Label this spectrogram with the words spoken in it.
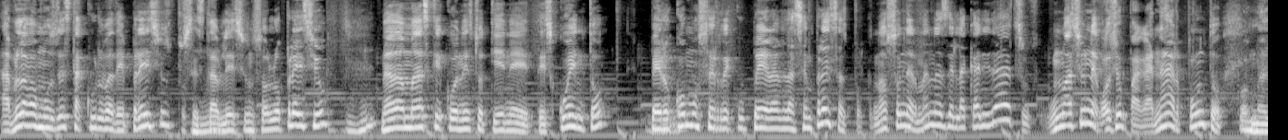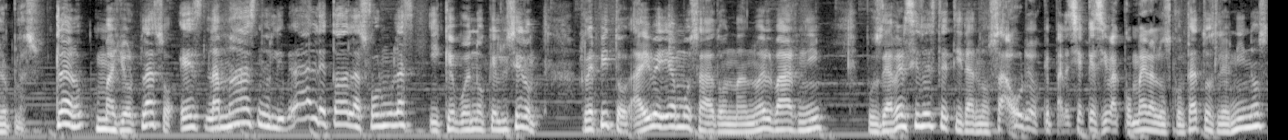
Hablábamos de esta curva de precios, pues se establece un solo precio, uh -huh. nada más que con esto tiene descuento, pero ¿cómo se recuperan las empresas? Porque no son hermanas de la caridad. Uno hace un negocio para ganar, punto. Con mayor plazo. Claro, mayor plazo. Es la más neoliberal de todas las fórmulas y qué bueno que lo hicieron. Repito, ahí veíamos a don Manuel Barney, pues de haber sido este tiranosaurio que parecía que se iba a comer a los contratos leoninos,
